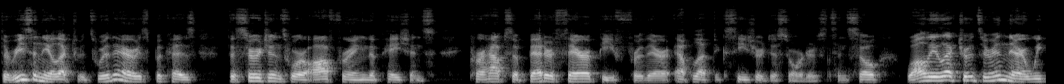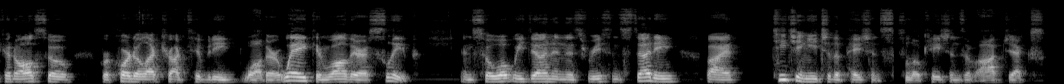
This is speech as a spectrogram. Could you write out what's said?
the reason the electrodes were there is because the surgeons were offering the patients perhaps a better therapy for their epileptic seizure disorders. And so while the electrodes are in there, we can also record electroactivity while they're awake and while they're asleep. And so what we've done in this recent study by teaching each of the patients locations of objects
